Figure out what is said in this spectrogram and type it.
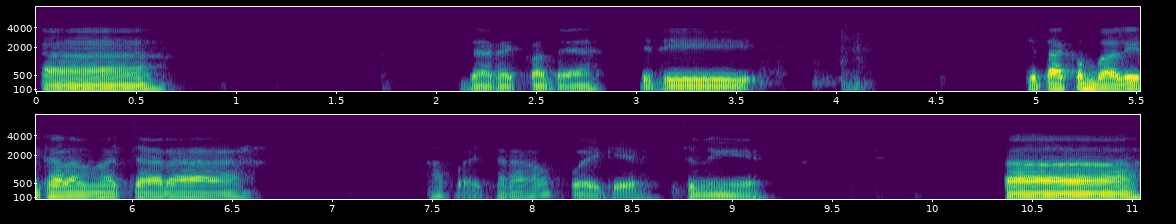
uh, sudah rekod ya. Jadi kita kembali dalam acara apa acara apa ya jenenge? Uh,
